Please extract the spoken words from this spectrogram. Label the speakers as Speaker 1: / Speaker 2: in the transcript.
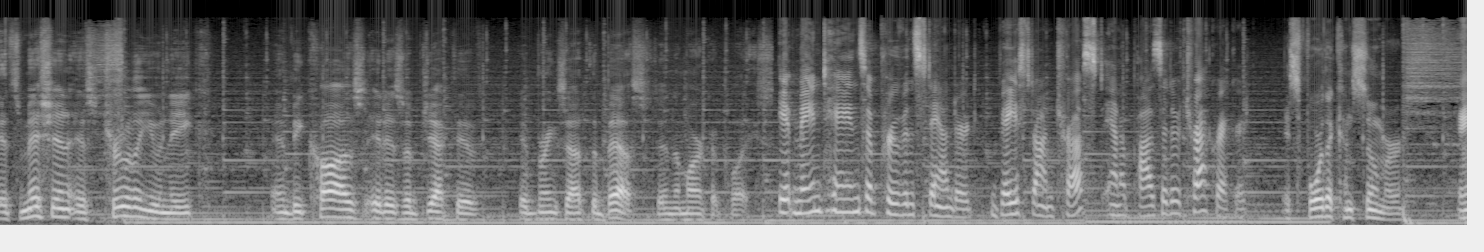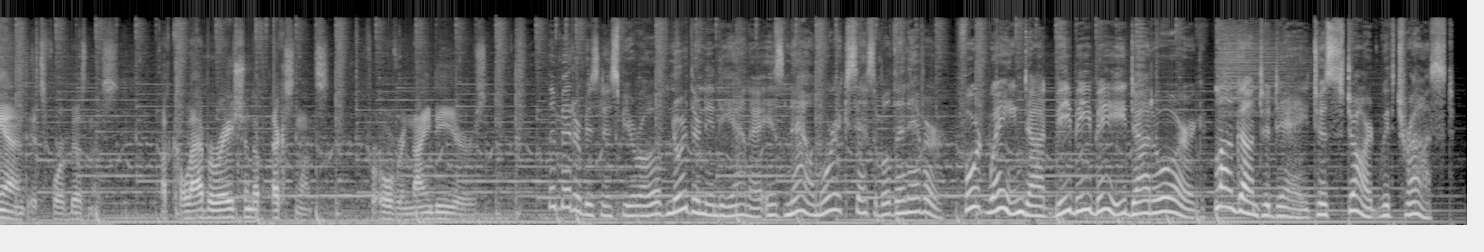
Speaker 1: Its mission is truly unique, and because it is objective, it brings out the best in the marketplace.
Speaker 2: It maintains a proven standard based on trust and a positive track record.
Speaker 3: It's for the consumer and it's for business. A collaboration of excellence for over 90 years.
Speaker 4: The Better Business Bureau of Northern Indiana is now more accessible than ever. FortWayne.bbb.org. Log on today to start with trust.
